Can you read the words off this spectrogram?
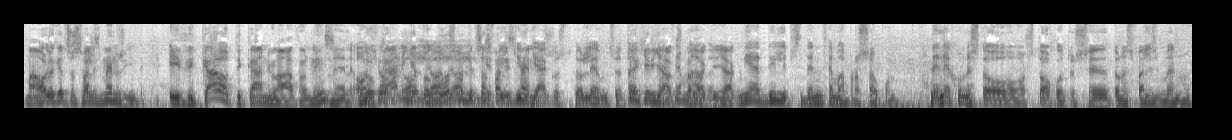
Μα όλο για τους ασφαλισμένους γίνεται. Ειδικά ό,τι κάνει ο Άδωνης. Ναι, ναι. Το όχι, κάνει για τον κόσμο και τους ασφαλισμένου. Ο Κυριάκος που το λέω, Και ο Κυριάκος. Μια αντίληψη, δεν είναι θέμα προσώπων. Δεν έχουν στο στόχο τους ε, τον ασφαλισμένο.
